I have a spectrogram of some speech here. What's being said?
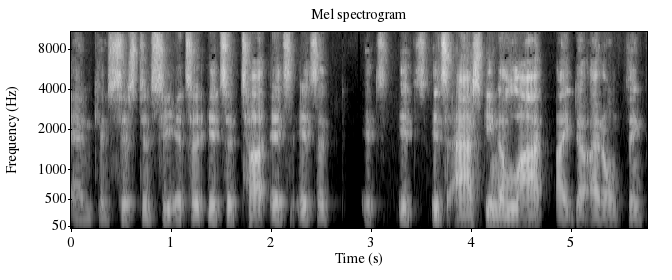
and consistency. It's a it's a tough it's it's a it's it's it's asking a lot. I do, i don't think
